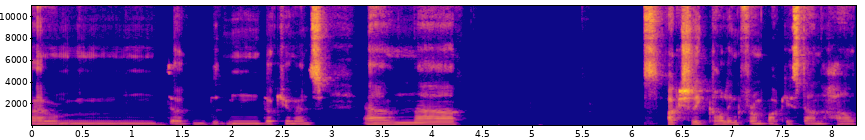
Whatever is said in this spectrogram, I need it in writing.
um, the documents, and uh, actually calling from Pakistan how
